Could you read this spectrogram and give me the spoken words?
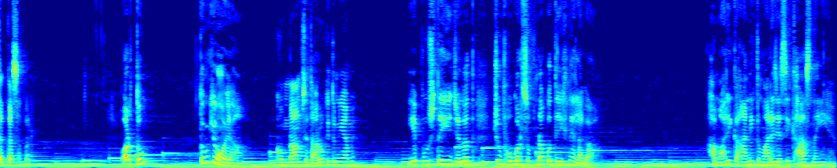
तक का सफ़र। और तुम? तुम क्यों हो यहाँ, गुमनाम सितारों की दुनिया में? ये पूछते ही जगत चुप होकर सपना को देखने लगा। हमारी कहानी तुम्हारे जैसी खास नहीं है,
